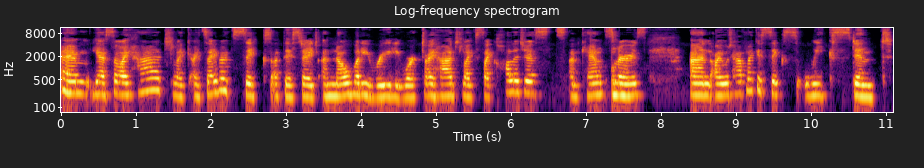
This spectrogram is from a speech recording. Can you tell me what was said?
Um, yeah, so I had like I'd say about six at this stage, and nobody really worked. I had like psychologists and counselors, and I would have like a six week stint.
